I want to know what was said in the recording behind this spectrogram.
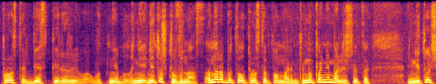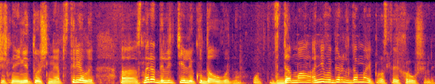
просто без перерыва. Вот не было. Не, не то, что в нас. Она работала просто по Маринке. Мы понимали, что это неточечные и неточные обстрелы. Э, Снаряды летели куда угодно. Вот в дома. Они выбирали дома и просто их рушили.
